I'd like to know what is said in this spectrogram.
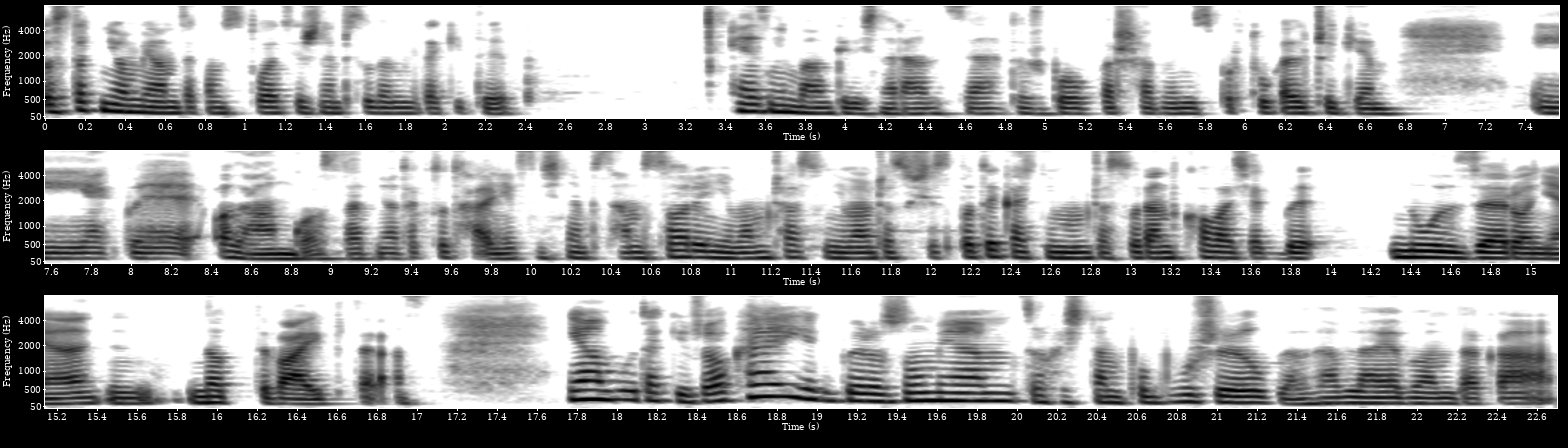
ostatnio miałam taką sytuację, że napisał do mnie taki typ. Ja z nim byłam kiedyś na randce, to już było w Warszawie, on jest Portugalczykiem. I jakby olałam go ostatnio tak totalnie, w sensie napisałam sorry, nie mam czasu, nie mam czasu się spotykać, nie mam czasu randkować, jakby nul, zero, nie? Not the vibe teraz. I on był taki, że okej, okay, jakby rozumiem, trochę się tam poburzył, bla, bla, bla. Ja byłam taka,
